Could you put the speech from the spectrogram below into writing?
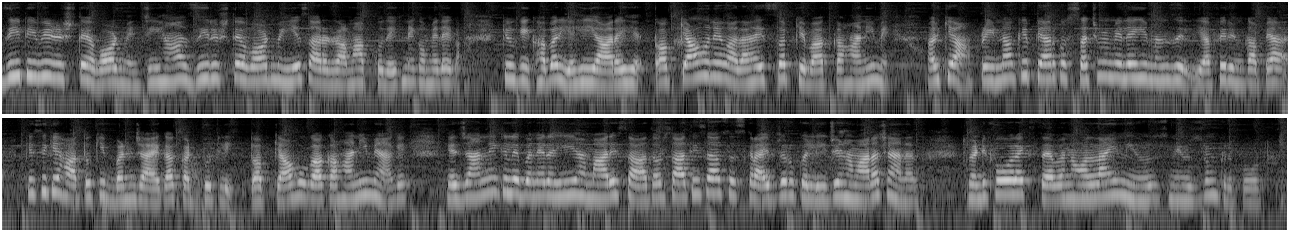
जी टीवी रिश्ते अवार्ड में। जी हाँ जी रिश्ते अवार्ड में ये सारा ड्रामा आपको देखने को मिलेगा, क्योंकि खबर यही आ रही है। तो अब क्या होने वाला है इस सब के बाद कहानी में? और क्या, प्रेरणा के प्यार को सच में मिलेगी मंजिल, या फिर इनका प्यार किसी के हाथों की बन जाएगा कठपुतली? तो अब क्या होगा कहानी में आगे? ये जानने के लिए बने रहिए हमारे साथ, और साथ ही साथ सब्सक्राइब ज़रूर कर लीजिए हमारा channel 24 X seven online news news room की report.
